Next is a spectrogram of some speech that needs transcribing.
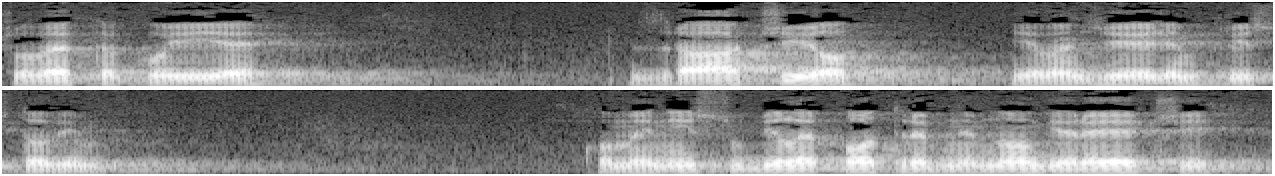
čoveka koji je zračio evanđeljem Hristovim, kome nisu bile potrebne mnoge reči,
